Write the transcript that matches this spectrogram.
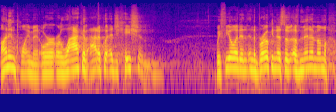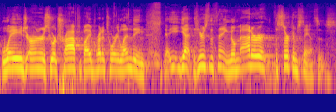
unemployment or, or lack of adequate education. We feel it in, in the brokenness of, of minimum wage earners who are trapped by predatory lending. Yet, here's the thing no matter the circumstances,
